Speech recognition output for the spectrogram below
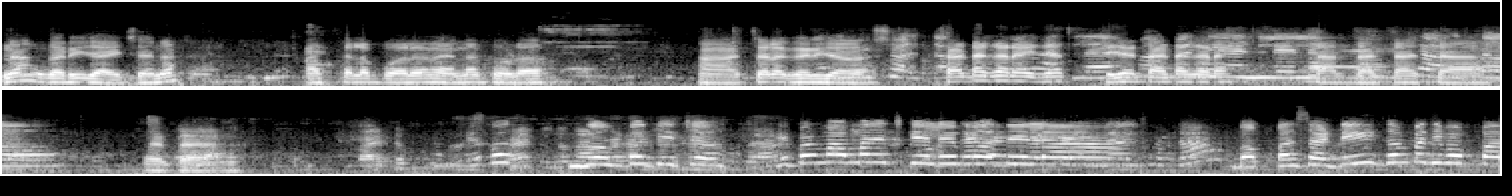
ना घरी जायचं ना? आज त्याला बरं नाही ना थोडं. हा चला घरी जाऊया टाटा करायच्यात त्याच्यात टाटा करा. टाटा टाटा. टाटा. गणपतीचं. हे पण मामानेच केले बर्थडेला बाप्पासाठी गणपती बाप्पा.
